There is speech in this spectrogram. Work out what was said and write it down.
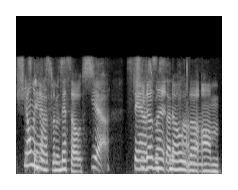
She only knows the was- mythos. yeah she Stannis was doesn't know the them. um.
